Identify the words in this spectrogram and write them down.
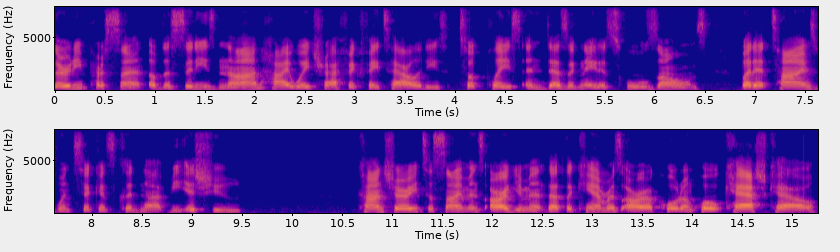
30% of the city's non highway traffic fatalities took place in designated school zones but at times when tickets could not be issued. Contrary to Simon's argument that the cameras are a quote unquote cash cow,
